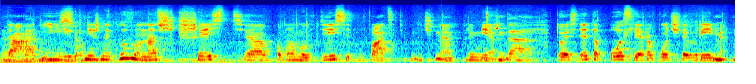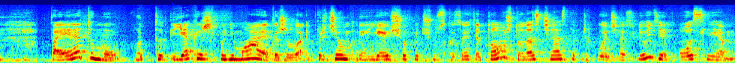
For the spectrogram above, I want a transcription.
Да, да, и все. книжные клубы у нас 6, э, по-моему, в 10-20 мы начинаем примерно. Да. То есть это после рабочее время. Mm-hmm. Поэтому вот я, конечно, понимаю это желание. Причем я еще хочу сказать о том, что у нас часто приходят сейчас люди после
